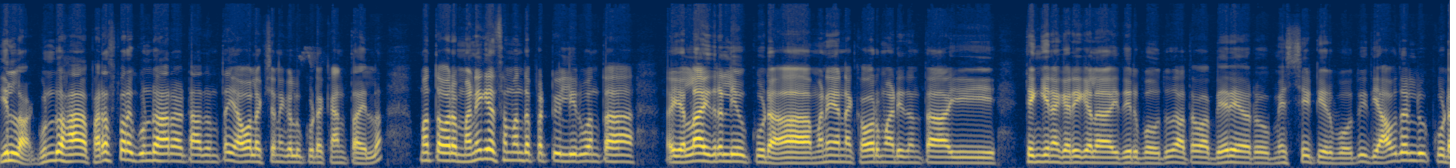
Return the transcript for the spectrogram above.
ಇಲ್ಲ. ಗುಂಡು ಹಾ, ಪರಸ್ಪರ ಗುಂಡು ಹಾರಾಟ ಆದಂಥ ಯಾವ ಲಕ್ಷಣಗಳು ಕೂಡ ಕಾಣ್ತಾ ಇಲ್ಲ. ಮತ್ತು ಅವರ ಮನೆಗೆ ಸಂಬಂಧಪಟ್ಟು ಇಲ್ಲಿರುವಂತಹ ಎಲ್ಲ ಇದರಲ್ಲಿಯೂ ಕೂಡ ಆ ಮನೆಯನ್ನು ಕವರ್ ಮಾಡಿದಂಥ ಈ ತೆಂಗಿನ ಗರಿಗಳ ಇದಿರ್ಬೋದು ಅಥವಾ ಬೇರೆಯವರು ಮೆಸ್ಸೀಟ್ ಇರ್ಬೋದು, ಇದು ಯಾವುದರಲ್ಲೂ ಕೂಡ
